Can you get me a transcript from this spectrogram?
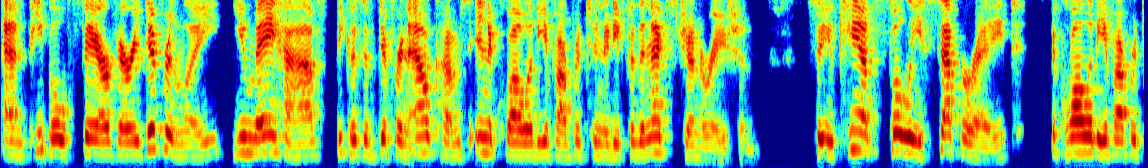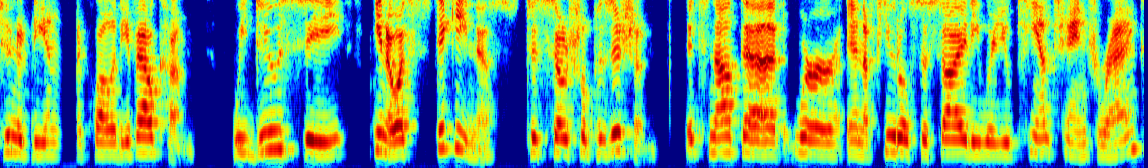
and people fare very differently, you may have, because of different outcomes, inequality of opportunity for the next generation. So you can't fully separate equality of opportunity and equality of outcome. We do see, you know, a stickiness to social position. It's not that we're in a feudal society where you can't change rank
